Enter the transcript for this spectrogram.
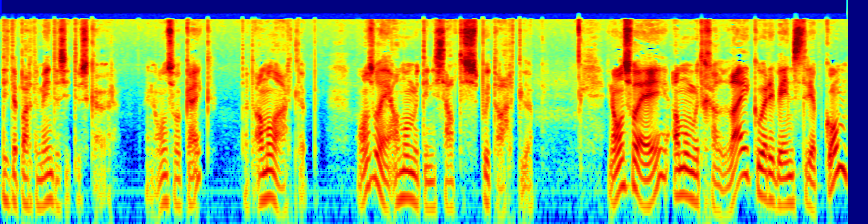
die departement is die toeskouer en ons wil kyk dat almal hardloop. Maar ons wil hê almal moet in dieselfde spoed hardloop. En ons wil hê almal moet gelyk oor die wenstreep kom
